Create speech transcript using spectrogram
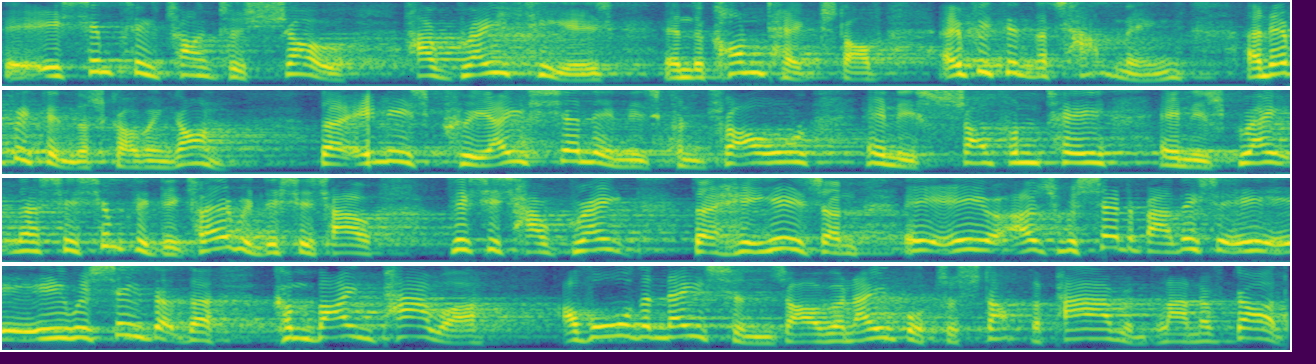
He's simply trying to show how great he is in the context of everything that's happening and everything that's going on. That in his creation, in his control, in his sovereignty, in his greatness, he's simply declaring this is how, this is how great that he is. And he, he, as we said about this, he, he received that the combined power of all the nations are unable to stop the power and plan of God.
